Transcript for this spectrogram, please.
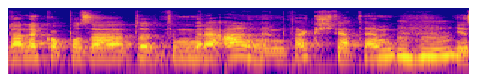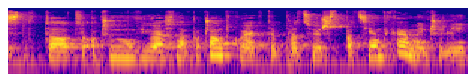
daleko poza tym realnym tak, światem. Mhm. Jest to, co, o czym mówiłaś na początku, jak ty pracujesz z pacjentkami, czyli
